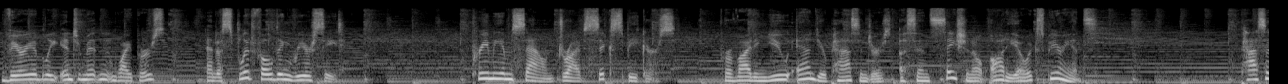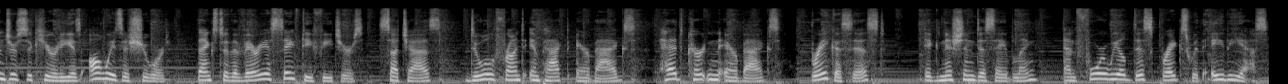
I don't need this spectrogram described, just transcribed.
variably intermittent wipers, and a split-folding rear seat. Premium sound drives six speakers, providing you and your passengers a sensational audio experience. Passenger security is always assured thanks to the various safety features such as dual front impact airbags, head curtain airbags, brake assist, ignition disabling, and four-wheel disc brakes with ABS.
